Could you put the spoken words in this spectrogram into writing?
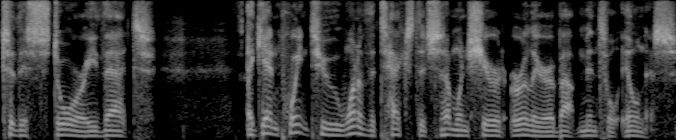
to this story that again point to one of the texts that someone shared earlier about mental illness.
